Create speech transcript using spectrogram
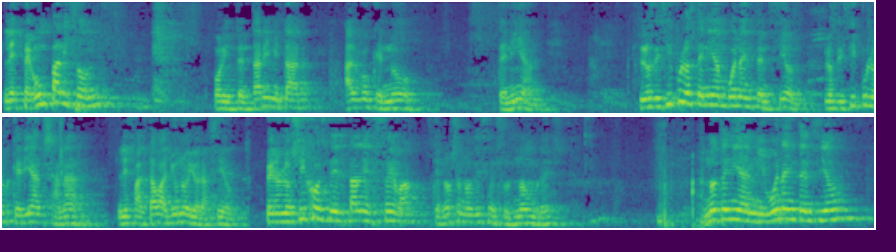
les pegó un palizón por intentar imitar algo que no tenían. Los discípulos tenían buena intención, los discípulos querían sanar, le faltaba ayuno y oración. Pero los hijos del tal Efeba, que no se nos dicen sus nombres, no tenían ni buena intención,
